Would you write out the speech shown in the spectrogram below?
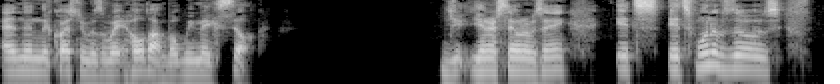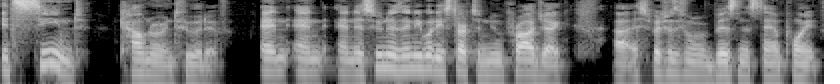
And then the question was, wait, hold on, but we make silk. You, you understand what I'm saying? It's it's one of those. It seemed counterintuitive and and and as soon as anybody starts a new project, uh, especially from a business standpoint,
